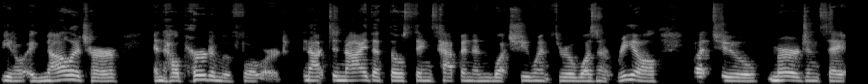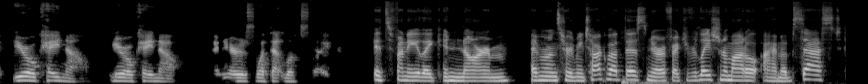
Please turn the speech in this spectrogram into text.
you know, acknowledge her and help her to move forward, not deny that those things happened and what she went through wasn't real, but to merge and say, you're okay now. You're okay now. And here's what that looks like it's funny, like in NARM, everyone's heard me talk about this neuroaffective relational model. I'm obsessed.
